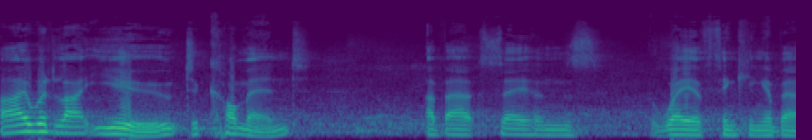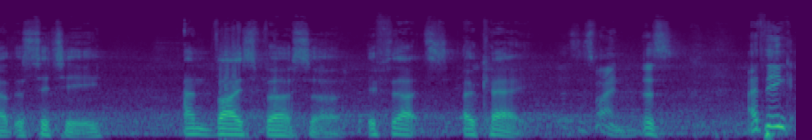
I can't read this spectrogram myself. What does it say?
I would like you to comment about Seyhan's way of thinking about the city and vice versa, if that's okay. This is fine. This, I think,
